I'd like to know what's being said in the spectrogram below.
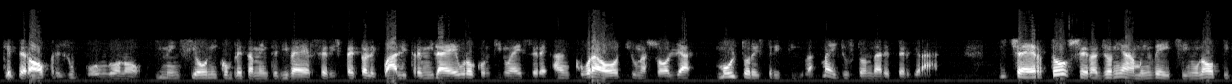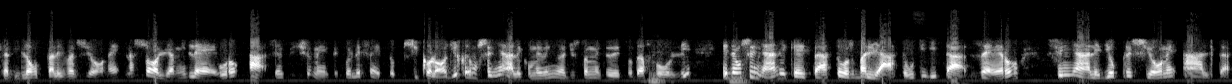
che però presuppongono dimensioni completamente diverse, rispetto alle quali 3.000 euro continua a essere ancora oggi una soglia molto restrittiva, ma è giusto andare per gradi. Di certo, se ragioniamo invece in un'ottica di lotta all'evasione, la soglia 1000 euro ha semplicemente quell'effetto psicologico, è un segnale, come veniva giustamente detto da Folli, ed è un segnale che è stato sbagliato, utilità zero, segnale di oppressione alta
